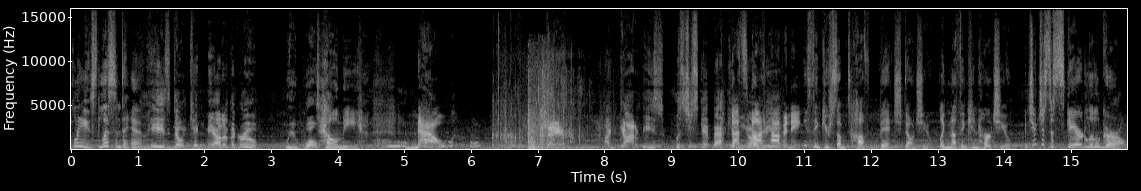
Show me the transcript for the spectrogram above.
Please listen to him. Please don't kick me out of the group. We won't. Tell me. Now! There. I got it. Please, let's just get back That's in the not RV. happening! You think you're some tough bitch, don't you? Like nothing can hurt you. But you're just a scared little girl.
